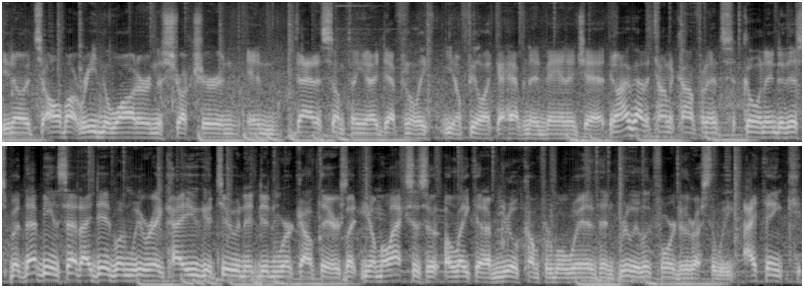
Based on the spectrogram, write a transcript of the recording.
you know, it's all about reading the water and the structure, and, and that is something I definitely, you know, feel like I have an advantage at. You know, I've got a ton of confidence going into this, but that being said, I did when we were at Cayuga too, and it didn't work out there. But, you know, Mille Lacs is a, a lake that I'm real comfortable with and really look forward to the rest of the week. I think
